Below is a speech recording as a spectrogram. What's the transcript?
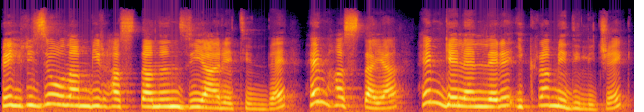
pehrizi olan bir hastanın ziyaretinde hem hastaya hem gelenlere ikram edilecek.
